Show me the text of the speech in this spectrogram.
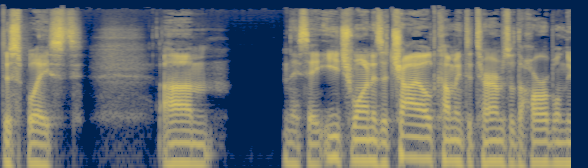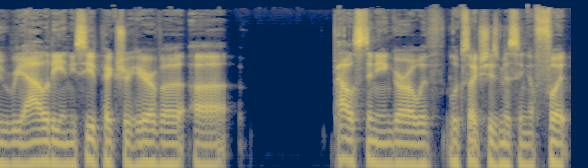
displaced. Um, and they say each one is a child coming to terms with a horrible new reality. And you see a picture here of a, a Palestinian girl with looks like she's missing a foot.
